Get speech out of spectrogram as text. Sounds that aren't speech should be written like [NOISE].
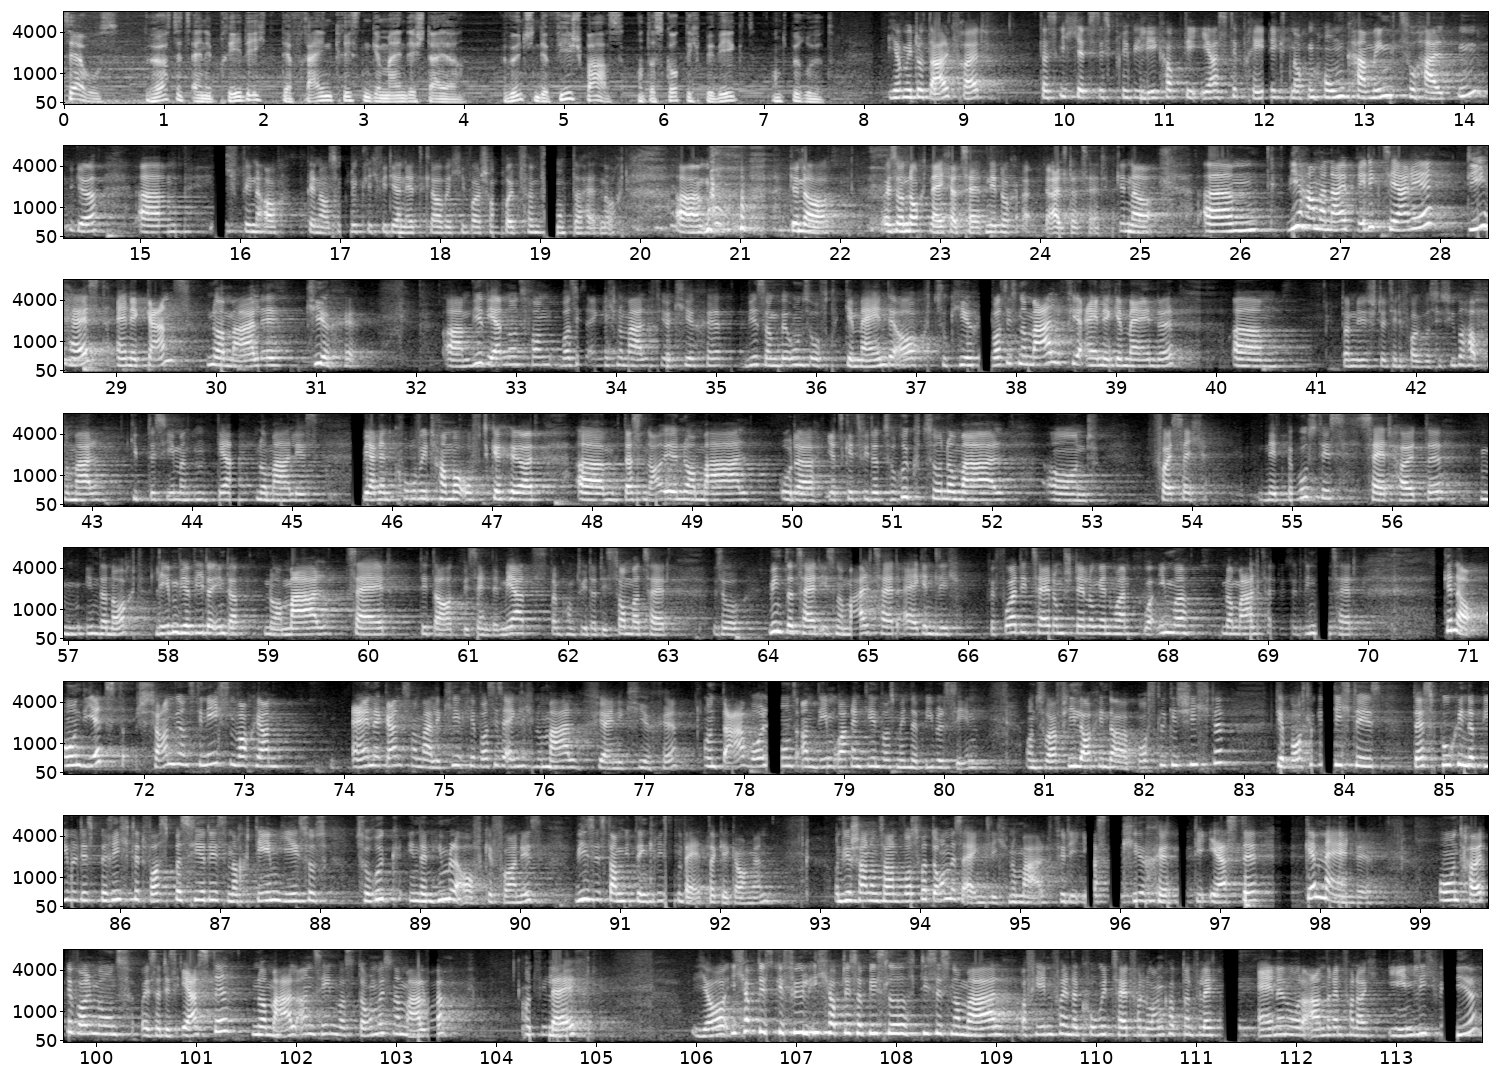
Servus, du hörst jetzt eine Predigt der Freien Christengemeinde Steyr. Wir wünschen dir viel Spaß und dass Gott dich bewegt und berührt. Ich habe mich total gefreut, dass ich jetzt das Privileg habe, die erste Predigt nach dem Homecoming zu halten. Ja, ähm, ich bin auch genauso glücklich wie die Annette, glaube ich. Ich war schon halb fünf Monate heute Nacht. Ähm, [LAUGHS] genau, also nach neuer Zeit, nicht nach alter Zeit. Genau. Ähm, wir haben eine neue Predigtserie, die heißt Eine ganz normale Kirche. Ähm, wir werden uns fragen, was ist eigentlich normal für eine Kirche? Wir sagen bei uns oft Gemeinde auch zu Kirche. Was ist normal für eine Gemeinde? Ähm, dann stellt sich die Frage, was ist überhaupt normal? Gibt es jemanden, der normal ist? Während Covid haben wir oft gehört, ähm, das neue Normal oder jetzt geht es wieder zurück zu Normal. Und falls euch nicht bewusst ist, seit heute in der Nacht leben wir wieder in der Normalzeit, die dauert bis Ende März, dann kommt wieder die Sommerzeit. Also Winterzeit ist Normalzeit eigentlich, bevor die Zeitumstellungen waren, war immer Normalzeit, also Winterzeit. Genau, und jetzt schauen wir uns die nächsten Woche an, eine ganz normale Kirche, was ist eigentlich normal für eine Kirche? Und da wollen wir uns an dem orientieren, was wir in der Bibel sehen. Und zwar viel auch in der Apostelgeschichte. Die Apostelgeschichte ist das Buch in der Bibel, das berichtet, was passiert ist, nachdem Jesus zurück in den Himmel aufgefahren ist. Wie ist es dann mit den Christen weitergegangen? Und wir schauen uns an, was war damals eigentlich normal für die erste Kirche, die erste Gemeinde. Und heute wollen wir uns also das erste Normal ansehen, was damals normal war. Und vielleicht, ja, ich habe das Gefühl, ich habe das ein bisschen, dieses Normal auf jeden Fall in der Covid-Zeit verloren gehabt und vielleicht einen oder anderen von euch ähnlich wie wir.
